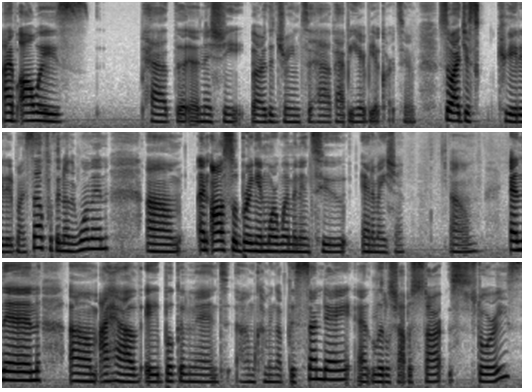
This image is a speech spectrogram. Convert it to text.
I've always had the initiate or the dream to have Happy Hair be a cartoon. So I just created it myself with another woman, um, and also bring in more women into animation. Um, and then um, I have a book event um, coming up this Sunday at Little Shop of Star- Stories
